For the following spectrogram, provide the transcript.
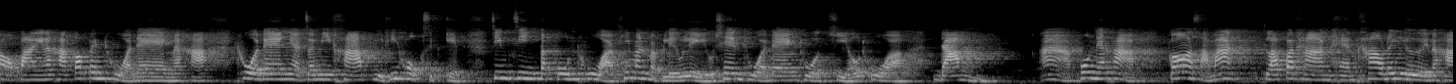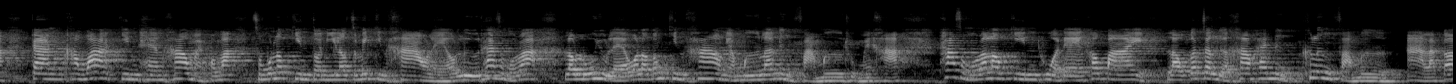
ต่อไปนะคะก็เป็นถั่วแดงนะคะ ถั่วแดงเนี่ยจะมีคาร์บอยู่ที่ 61 จริง ๆ ตระกูลถั่วที่มันแบบเหลวๆ เช่น ถั่วแดง ถั่วเขียว ถั่วดำ อ่าพวกเนี้ยค่ะก็สามารถรับประทานแทนข้าวได้เลยนะคะ การคำว่ากินแทนข้าวหมายความว่า สมมุติเรากินตัวนี้เราจะไม่กินข้าวแล้ว หรือถ้าสมมติว่าเรารู้อยู่แล้วว่าเราต้องกินข้าวเนี่ยมื้อละหนึ่งฝ่ามือถูกไหมคะ ถ้าสมมุติว่าเรากินถั่วแดงเข้าไป เราก็จะเหลือข้าวแค่หนึ่งครึ่งฝ่ามืออ่าแล้วก็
